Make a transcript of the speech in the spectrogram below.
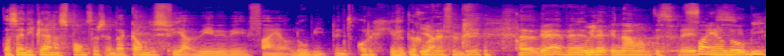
Dat zijn die kleine sponsors en dat kan dus via www.fayalobby.org. Geef het toch maar even mee. Uh, wij, wij, moeilijke naam om te schrijven. Faya Lobby.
